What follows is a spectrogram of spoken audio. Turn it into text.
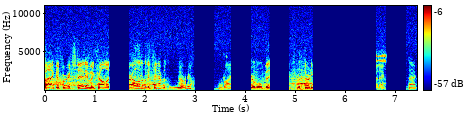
Back at Byrd Stadium in College, Maryland, on the campus of the University. Ryan will big for 30 attack.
